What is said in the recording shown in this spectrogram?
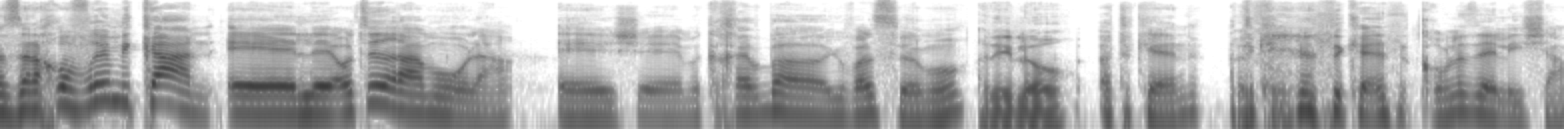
אז אנחנו עוברים מכאן אה, לעוד סדרה מעולה, אה, שמככב בה יובל סמו. אני לא. אתה כן, אתה? כן, אתה כן, קוראים לזה אלישע.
